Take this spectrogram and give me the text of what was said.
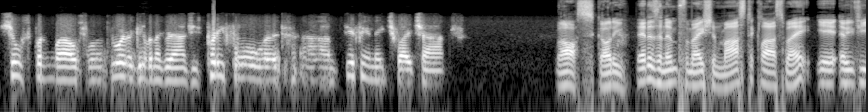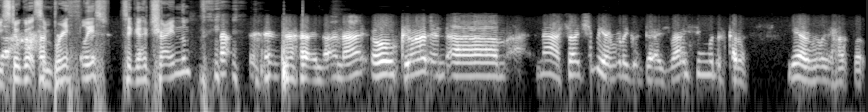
She'll spin well. She'll enjoy the given the ground. She's pretty forward. Um, definitely an each way chance. Oh, Scotty, that is an information masterclass, mate. Yeah, have you still got some breath left to go train them? no, no, no, all good. And um, no, so it should be a really good day's racing. We're just got to, yeah, really hope that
